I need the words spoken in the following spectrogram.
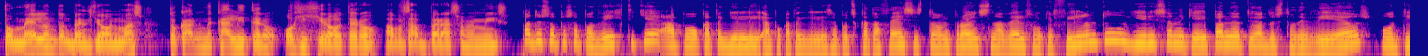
Το μέλλον των παιδιών μας το κάνουμε καλύτερο, όχι χειρότερο από αυτά που περάσαμε εμείς. Πάντως όπως αποδείχτηκε από, καταγγελί, από καταγγελίες, από τις καταθέσεις των πρώην συναδέλφων και φίλων του γύρισαν και είπαν ότι όντως ήταν βίαιος, ότι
